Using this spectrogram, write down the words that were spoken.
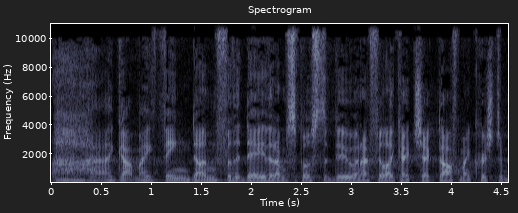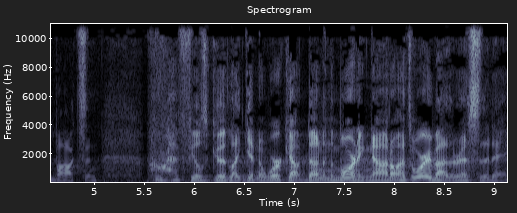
oh, I got my thing done for the day that I'm supposed to do, and I feel like I checked off my Christian box, and whew, that feels good, like getting a workout done in the morning. Now I don't have to worry about the rest of the day.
